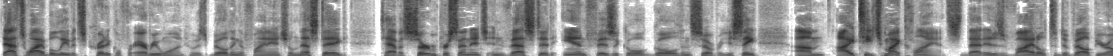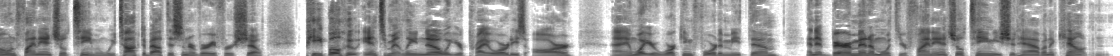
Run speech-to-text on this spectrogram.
That's why I believe it's critical for everyone who is building a financial nest egg to have a certain percentage invested in physical gold and silver. You see, um, I teach my clients that it is vital to develop your own financial team. And we talked about this in our very first show. People who intimately know what your priorities are and what you're working for to meet them. And at bare minimum, with your financial team, you should have an accountant,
